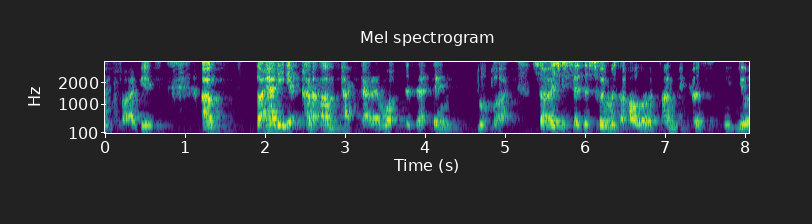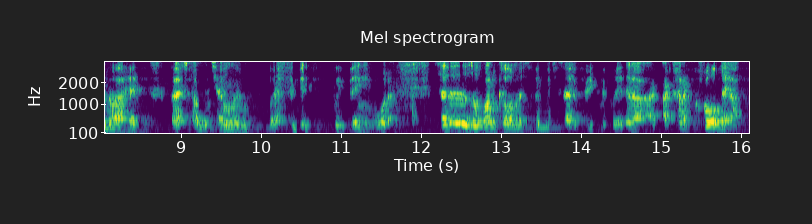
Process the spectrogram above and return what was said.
25 years. Um, but how do you kind of unpack that and what does that then look like? So, as you said, the swim was a whole lot of fun because you and I had both on the channel and were familiar with being in water. So, there was a one kilometre swim, which was over pretty quickly. Then I, I kind of crawled out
